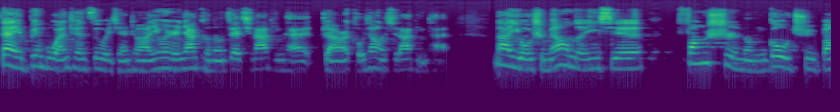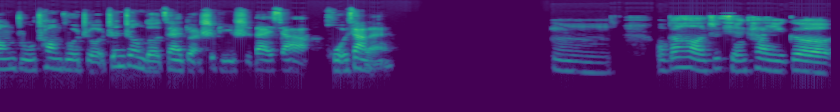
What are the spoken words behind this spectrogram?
但也并不完全自毁前程啊，因为人家可能在其他平台转而投向了其他平台。那有什么样的一些方式能够去帮助创作者真正的在短视频时代下活下来？嗯，我刚好之前看一个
